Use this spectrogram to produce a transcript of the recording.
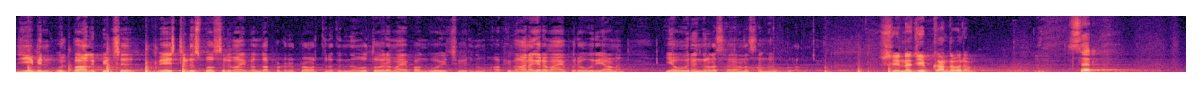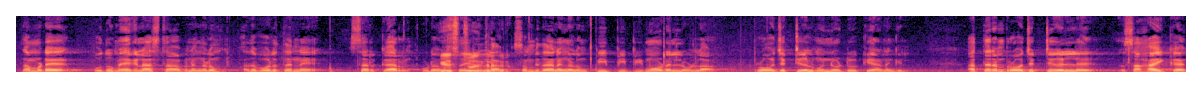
ജീബിൻ ഉൽപ്പാദിപ്പിച്ച് വേസ്റ്റ് ഡിസ്പോസലുമായി ബന്ധപ്പെട്ടൊരു പ്രവർത്തനത്തിൽ നേതൃത്വപരമായ പങ്കുവഹിച്ചു വരുന്നു അഭിമാനകരമായ പുരോഗതിയാണ് യൗവനങ്ങളുടെ സഹകരണ സംഘങ്ങൾക്കുള്ളത് ശ്രീ നജീബ് കാന്തപുരം. സർ നമ്മുടെ പൊതുമേഖലാ സ്ഥാപനങ്ങളും അതുപോലെ തന്നെ സർക്കാർ ഉടമസ്ഥയിലുള്ള സംവിധാനങ്ങളും പി പി പി മോഡലിലുള്ള പ്രോജക്റ്റുകൾ മുന്നോട്ട് വെക്കുകയാണെങ്കിൽ അത്തരം പ്രോജക്റ്റുകളിൽ സഹായിക്കാൻ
